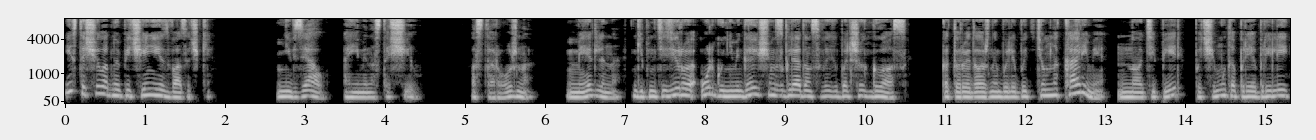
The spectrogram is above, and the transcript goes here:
и стащил одно печенье из вазочки. Не взял, а именно стащил. Осторожно, медленно, гипнотизируя Ольгу немигающим взглядом своих больших глаз, которые должны были быть темно-карими, но теперь почему-то приобрели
